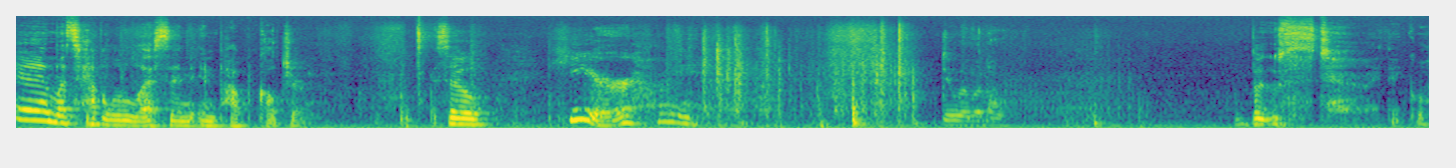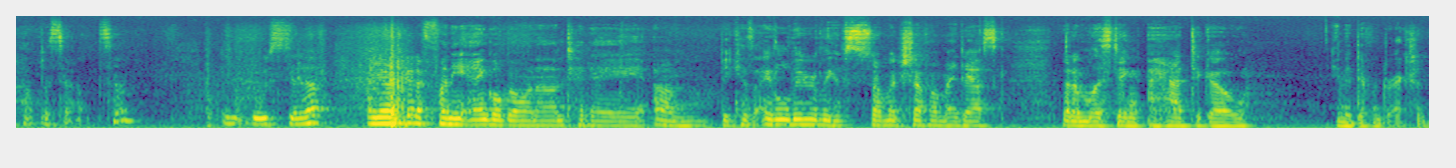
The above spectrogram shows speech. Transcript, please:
And let's have a little lesson in pop culture. So, here, let me do a little boost. I think will help us out some. Didn't boost enough. I know I've got a funny angle going on today um, because I literally have so much stuff on my desk that I'm listing. I had to go in a different direction.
